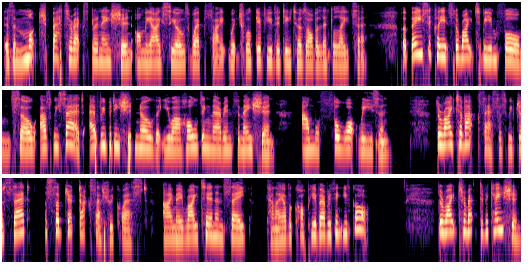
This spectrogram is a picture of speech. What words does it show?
There's a much better explanation on the ICO's website, which we'll give you the details of a little later. But basically, it's the right to be informed. So, as we said, everybody should know that you are holding their information and for what reason. The right of access, as we've just said, a subject access request. I may write in and say, Can I have a copy of everything you've got? The right to rectification.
